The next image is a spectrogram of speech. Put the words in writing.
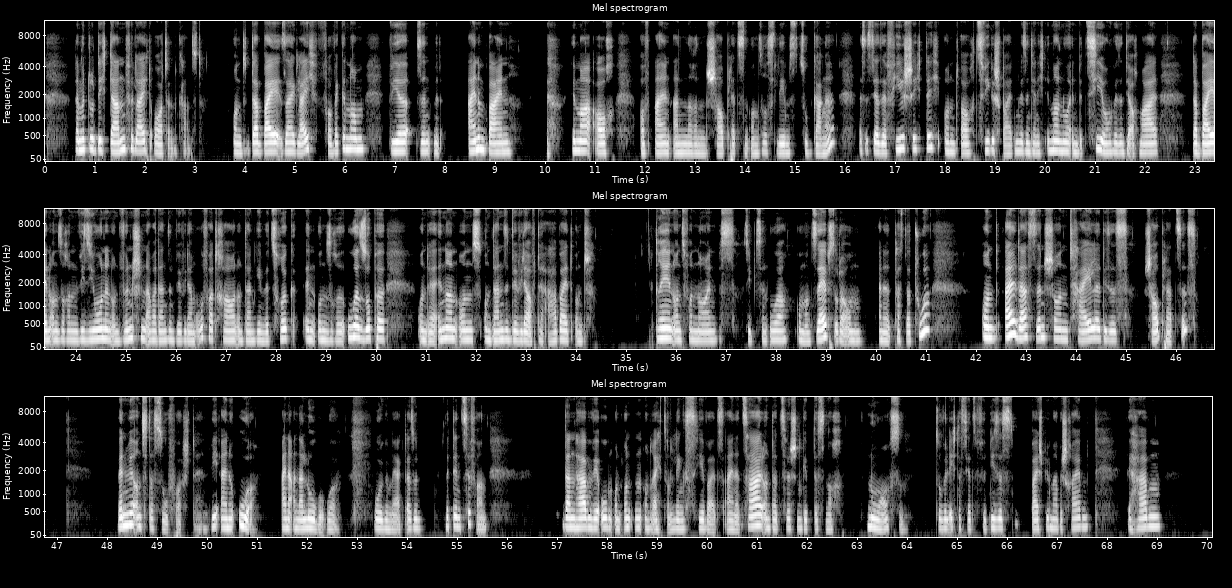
damit du dich dann vielleicht orten kannst. Und dabei sei gleich vorweggenommen, wir sind mit einem Bein immer auch auf allen anderen Schauplätzen unseres Lebens zugange. Es ist ja sehr vielschichtig und auch zwiegespalten. Wir sind ja nicht immer nur in Beziehung, wir sind ja auch mal dabei in unseren Visionen und Wünschen, aber dann sind wir wieder im Urvertrauen und dann gehen wir zurück in unsere Ursuppe und erinnern uns und dann sind wir wieder auf der Arbeit und drehen uns von 9 bis 17 Uhr um uns selbst oder um eine Tastatur und all das sind schon Teile dieses Schauplatzes. Wenn wir uns das so vorstellen, wie eine Uhr, eine analoge Uhr, wohlgemerkt, also mit den Ziffern, dann haben wir oben und unten und rechts und links jeweils eine Zahl und dazwischen gibt es noch Nuancen. So will ich das jetzt für dieses Beispiel mal beschreiben. Wir haben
